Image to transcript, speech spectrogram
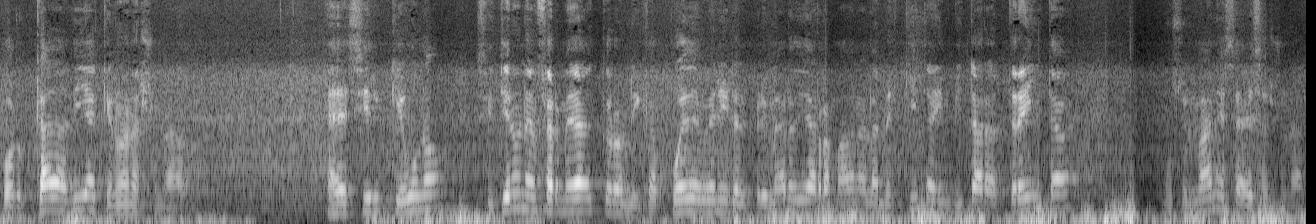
por cada día que no han ayunado. Es decir, que uno, si tiene una enfermedad crónica, puede venir el primer día de Ramadán a la mezquita e invitar a 30 musulmanes a desayunar.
